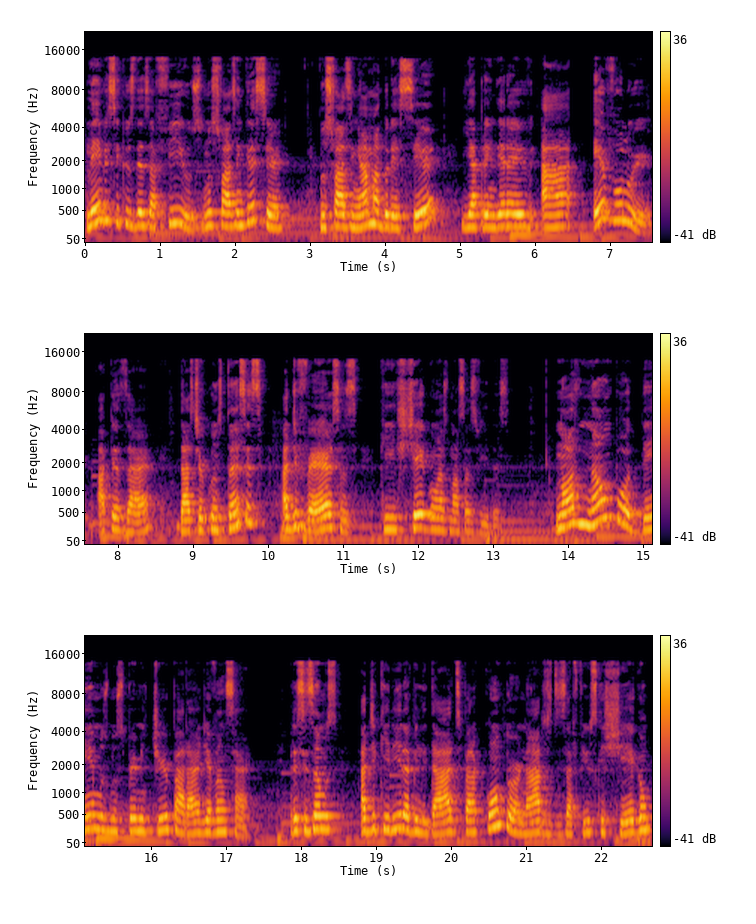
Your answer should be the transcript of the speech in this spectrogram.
Lembre-se que os desafios nos fazem crescer, nos fazem amadurecer e aprender a, evoluir, apesar das circunstâncias adversas que chegam às nossas vidas. Nós não podemos nos permitir parar de avançar. Precisamos adquirir habilidades para contornar os desafios que chegam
